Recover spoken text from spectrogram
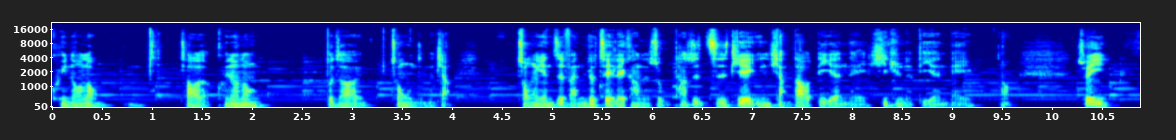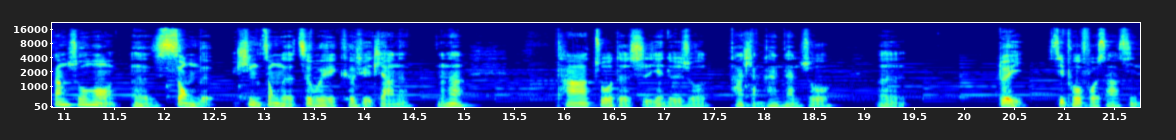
Quinolone，糟了喹诺酮不知道中文怎么讲。总而言之，反正就这一类抗生素，它是直接影响到 DNA 细菌的 DNA 啊。所以刚说哦，呃，送的姓宋的这位科学家呢，那他做的实验就是说，他想看看说，呃，对 Ciprofloxacin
